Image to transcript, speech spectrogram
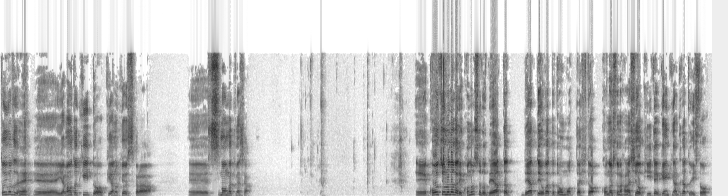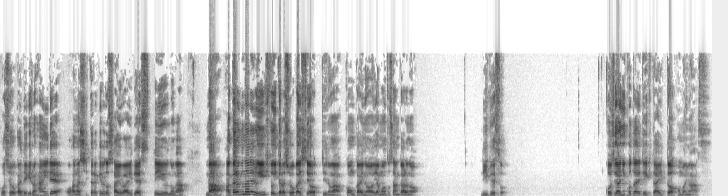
ということでね、えー、山本キッドピアノ教室から、えー、質問が来ました。えー、校長の中でこの人と出会った、出会ってよかったと思った人、この人の話を聞いて元気が出たという人、ご紹介できる範囲でお話しいただけると幸いですっていうのが、まあ、明るくなれるいい人いたら紹介してよっていうのが、今回の山本さんからのリクエスト。こちらに答えていきたいと思います。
